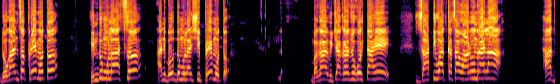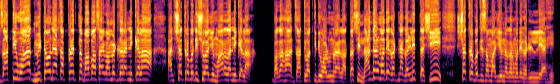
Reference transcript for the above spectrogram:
दोघांचं प्रेम होतं. हिंदू मुलाचं आणि बौद्ध मुलाशी प्रेम होतं. बघा विचार करायची गोष्ट आहे. जातीवाद कसा वाढून राहिला? हा जातीवाद मिटवण्याचा प्रयत्न बाबासाहेब आंबेडकरांनी केला आणि छत्रपती शिवाजी महाराजांनी केला. बघा हा जातीवाद किती वाढून राहिला. तशी नांदेडमध्ये घटना घडली तशी छत्रपती संभाजीनगरमध्ये घडलेली आहे.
